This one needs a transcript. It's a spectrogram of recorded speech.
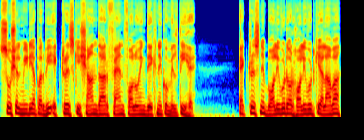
सोशल मीडिया पर भी एक्ट्रेस की शानदार फ़ैन फॉलोइंग देखने को मिलती है। एक्ट्रेस ने बॉलीवुड और हॉलीवुड के अलावा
